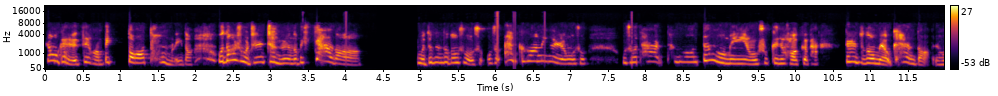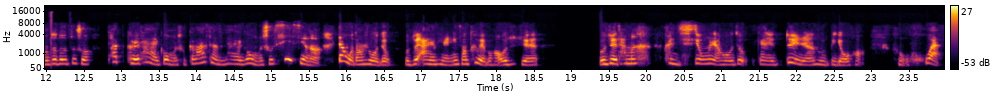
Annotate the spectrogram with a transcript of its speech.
让我感觉自己好像被刀捅了一刀。我当时我真是整个人都被吓到了，我就跟豆豆说：“我说我说哎，刚刚那个人，我说我说他他刚刚瞪了我们一眼，我说感觉好可怕。”但是豆豆没有看到，然后豆豆就说他，可是他还跟我们说 “glass”，他还跟我们说谢谢呢。但我当时我就我对阿根廷人印象特别不好，我就觉得我觉得他们很 很凶，然后就感觉对人很不友好，很坏。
